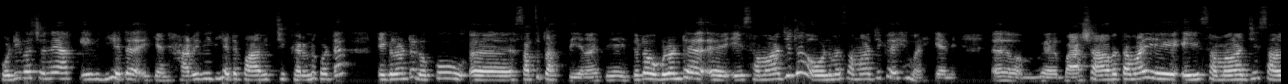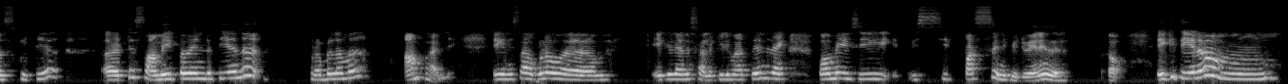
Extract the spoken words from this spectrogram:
පොඩි වචනයක් ඒ විදිහට ඒ කියන්නේ හරි විදිහට පාවිච්චි කරනකොට ඒගොල්ලන්ට ලොකු සතුටක් තියෙනවා. ඉතින් ඒකට ඕගොල්ලන්ට ඒ සමාජෙට ඕනම සමාජික එහෙමයි. කියන්නේ භාෂාව තමයි ඒ ඒ සමාජ සංස්කෘතියට සමීප වෙන්න තියෙන ප්‍රබලම අම්පන්නේ ඒ නිසා ඔගුලෝ ඒක ගැන සලකිලිමත්වෙන්න දැන් මම විසි විසි පස්සනි පිටුවෙනද ඒක තියෙනවා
